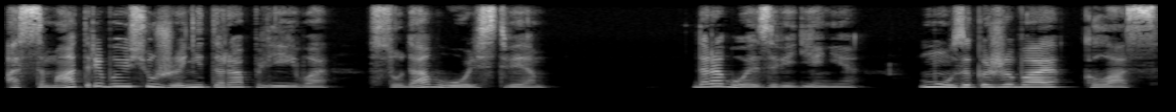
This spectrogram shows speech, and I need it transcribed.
осматриваюсь уже неторопливо, с удовольствием. Дорогое заведение. Музыка живая, класс.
